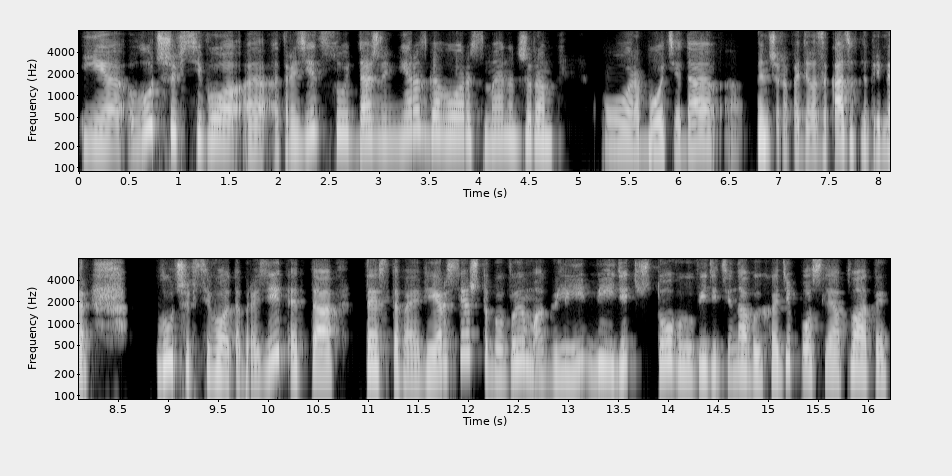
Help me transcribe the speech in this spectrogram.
И лучше всего э, отразит суть даже не разговор с менеджером по работе, да, э, менеджеров отдела заказов, например, лучше всего отобразит это тестовая версия, чтобы вы могли видеть, что вы увидите на выходе после оплаты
